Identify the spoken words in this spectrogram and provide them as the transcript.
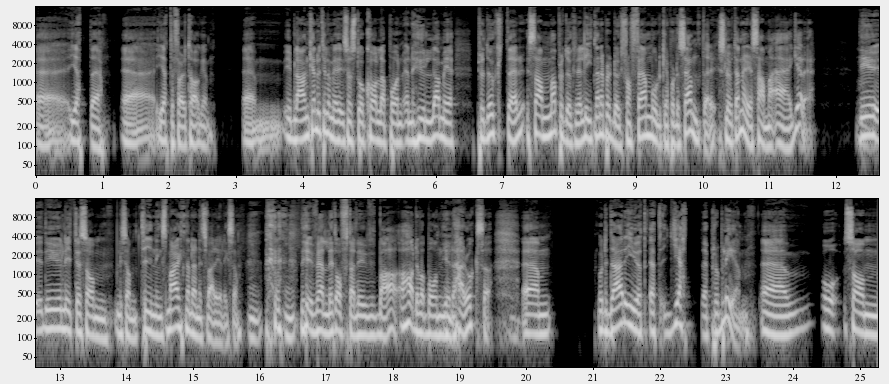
ja. jätte, jätteföretagen. Um, ibland kan du till och med liksom stå och kolla på en, en, hylla med produkter, samma produkter, liknande produkter från fem olika producenter. I slutändan är det samma ägare. Det är, det är ju lite som liksom, tidningsmarknaden i Sverige. Liksom. Mm. Mm. det är väldigt ofta, det är bara, aha, det var Bonnier det här också. Um, och det där är ju ett, ett jätteproblem. Um, och som,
